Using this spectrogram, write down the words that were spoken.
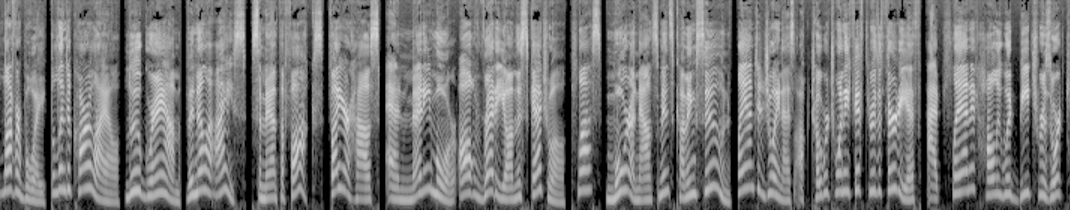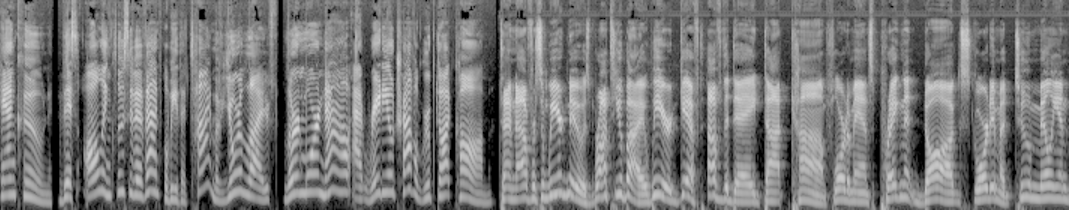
Loverboy, Belinda Carlisle, Lou Gramm, Vanilla Ice, Samantha Fox, Firehouse, and many more already on the schedule. Plus, more announcements coming soon. Plan to join us October 25th through the 30th at Planet Hollywood Beach Resort Cancun. This all inclusive event will be the time of your life. Learn more now at radiotravelgroup.com. Time now for some weird news brought to you by WeirdGiftOfTheDay.com. Florida man's pregnant dog scored him a $2 million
